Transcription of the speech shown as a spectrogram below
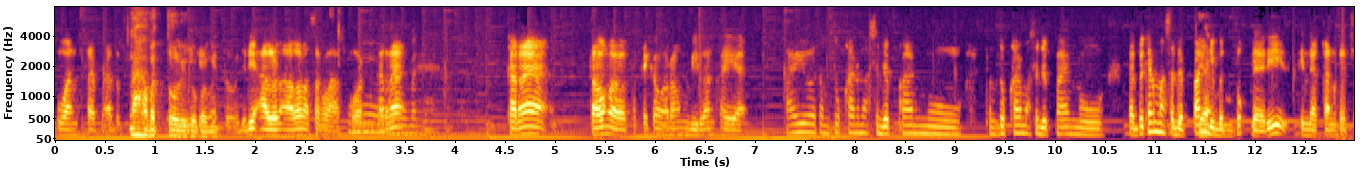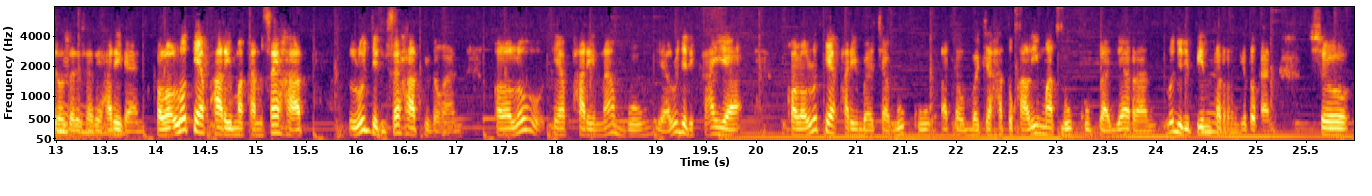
one step at a time. nah betul itu banget gitu. Jadi alon-alon asal lakon. Hmm, Karena bener. karena tahu nggak ketika orang bilang kayak ayo tentukan masa depanmu, tentukan masa depanmu. Tapi kan masa depan Ya. dibentuk dari tindakan kecil dari sehari-hari kan. Kalau lu tiap hari makan sehat, lu jadi sehat gitu kan. Kalau lu tiap hari nabung, ya lu jadi kaya. Kalau lu tiap hari baca buku atau baca satu kalimat buku pelajaran, lu jadi pinter Hmm. gitu kan. So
